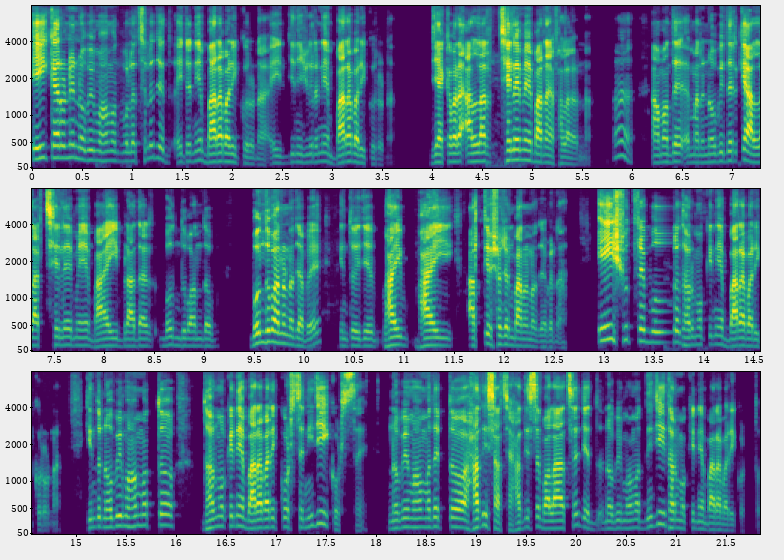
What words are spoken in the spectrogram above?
এই কারণে নবী মোহাম্মদ বলেছিল যে, "এটা নিয়ে বাড়াবাড়ি করো না। এই জিনিসগুলো নিয়ে বাড়াবাড়ি করো না। যে একেবারে আল্লাহর ছেলে-মেয়ে বানায় ফেলাও না।" হ্যাঁ? আমাদের মানে নবীদেরকে আল্লাহর ছেলে-মেয়ে, ভাই, ব্রাদার, বন্ধু-বান্ধব, বন্ধু বানানো যাবে। কিন্তু এই যে ভাই, ভাই, আত্মীয়স্বজন বানানো যাবে না। এই সূত্রে বলল ধর্মকে নিয়ে বাড়াবাড়ি করো না। কিন্তু নবী মোহাম্মদ তো ধর্মকে নিয়ে বাড়াবাড়ি করছে, নিজেই করছে। নবী মোহাম্মদের তো হাদিস আছে। হাদিসে বলা আছে যে নবী মোহাম্মদ নিজেই ধর্মকে নিয়ে বাড়াবাড়ি করতো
